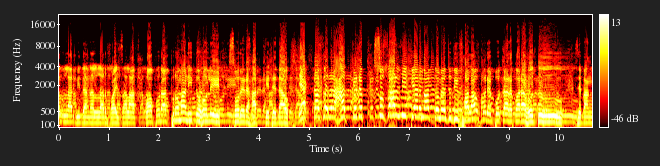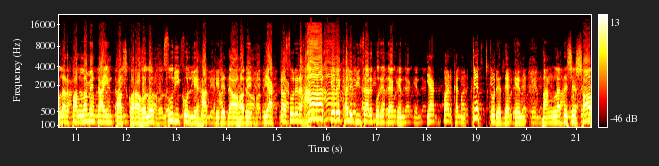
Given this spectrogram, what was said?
আল্লাহর বিধান আল্লাহর ফয়সালা অপরাধ প্রমাণিত হলে চোরের হাত কেটে দাও। একটা চোরের হাত কেটে সোশ্যাল মিডিয়ার মাধ্যমে যদি ফলাও করে প্রচার করা হতো। যে বাংলার পার্লামেন্ট আইন পাস করা হলো, চুরি করলে হাত কেটে দেওয়া হবে। একটা চোরের হাত কেটে খালি বিচার করে দেখেন, একবার খালি টেস্ট করে দেখেন। বাংলাদেশের সব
